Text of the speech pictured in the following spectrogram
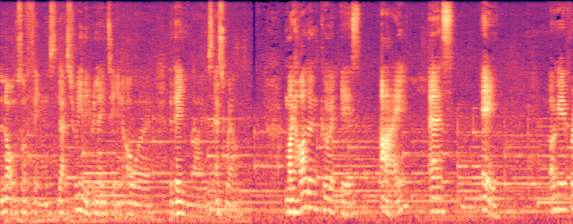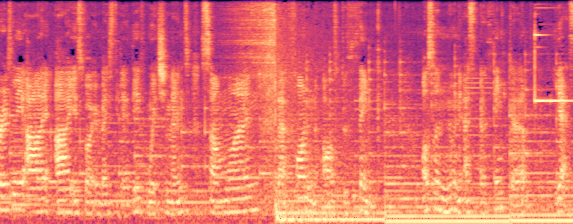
lots of things that's really related in our daily lives as well. My Holland code is ISA. Okay, firstly, I, I is for investigative, which means someone that fond of to think. Also known as a thinker, yes,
